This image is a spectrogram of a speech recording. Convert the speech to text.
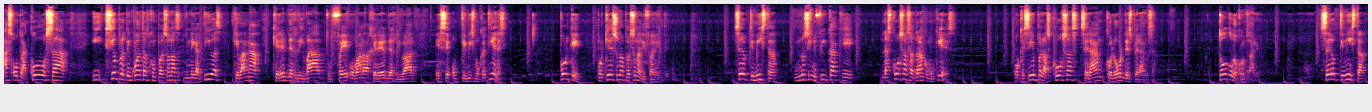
haz otra cosa. Y siempre te encuentras con personas negativas que van a querer derribar tu fe o van a querer derribar ese optimismo que tienes. ¿Por qué? Porque eres una persona diferente. Ser optimista no significa que las cosas saldrán como quieres. O que siempre las cosas serán color de esperanza. Todo lo contrario. Ser optimista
